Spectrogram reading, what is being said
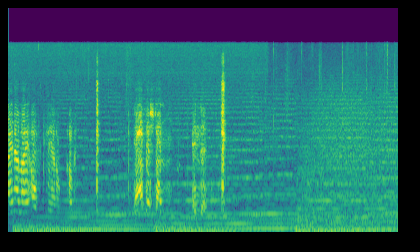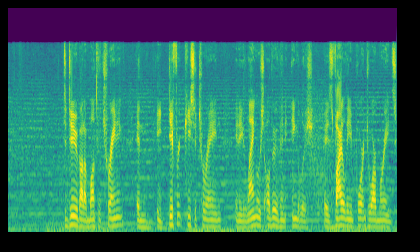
keinerlei Aufklärung kommen. Ja, verstanden. Ende. To do about a month of training in a different piece of terrain in a language other than English is vitally important to our Marines.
